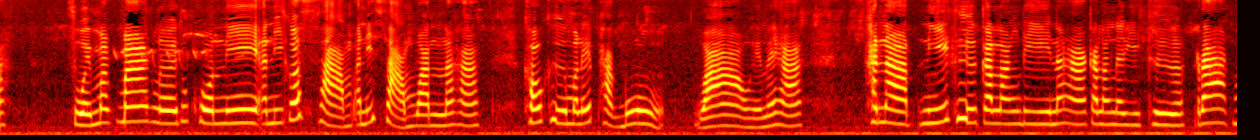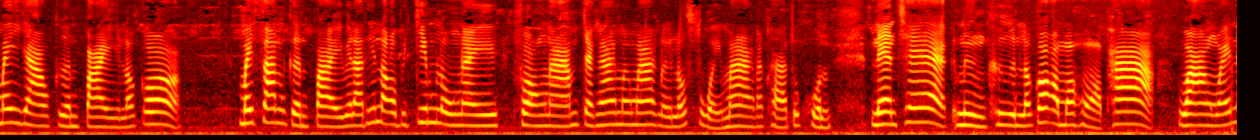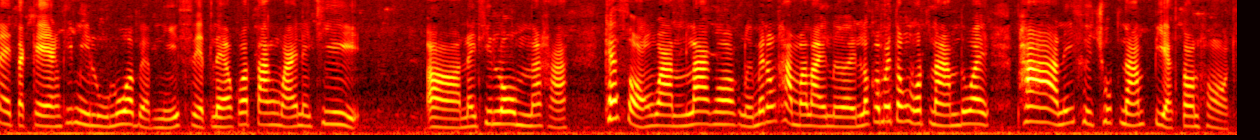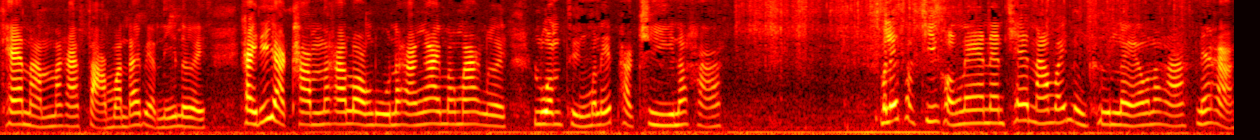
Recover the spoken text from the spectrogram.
สวยมากๆเลยทุกคนนี่ อันนี้ก็สามอันนี้สามวันนะคะเขาคือเมล็ดผักบุ้งว้าวเห็นไหมคะขนาดนี้คือกำลังดีนะคะกำลังดีคือรากไม่ยาวเกินไป แล้วก็ไม่สั้นเกินไป เวลาที่เราเอาไปจิ้มลงในฟองน้ำจะง่ายมากๆเลยแล้วสวยมากนะคะ ทุกคนแนนแช่หนึ่งคืน แล้วก็เอามาห่อผ้า วางไว้ในตะแกรงที่มีรูรั่วแบบนี้เสร็จแล้วก็ตั้งไว้ในที่ในที่ร่มนะคะ แค่สองวันลากงอกเลยไม่ต้องทำอะไรเลย แล้วก็ไม่ต้องรดน้ำด้วย ผ้านี่คือชุบน้ำเปียกตอนห่อแค่นั้นนะคะสามวันได้แบบนี้เลย ใครที่อยากทำนะคะ ลองดูนะคะง่ายมากๆเลย รวมถึงเมล็ดผักชีนะคะเมล็ดผักชีของแนนแนนแช่น้ำไว้หนึ่งคืนแล้วนะคะเนี่ยค่ะ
